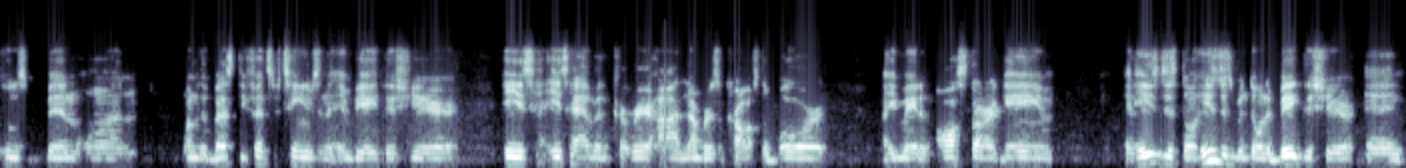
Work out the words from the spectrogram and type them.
who's been on one of the best defensive teams in the NBA this year. He's he's having career high numbers across the board. Uh, he made an All Star game, and he's just doing he's just been doing it big this year. And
